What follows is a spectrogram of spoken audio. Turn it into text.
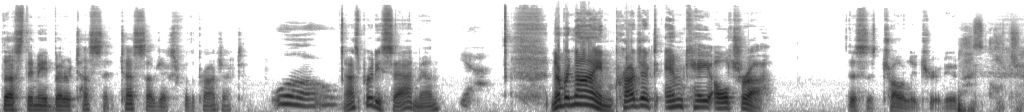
Thus, they made better test, test subjects for the project. Whoa. That's pretty sad, man. Yeah. Number nine, Project MK Ultra. This is totally true, dude. Plus Ultra.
